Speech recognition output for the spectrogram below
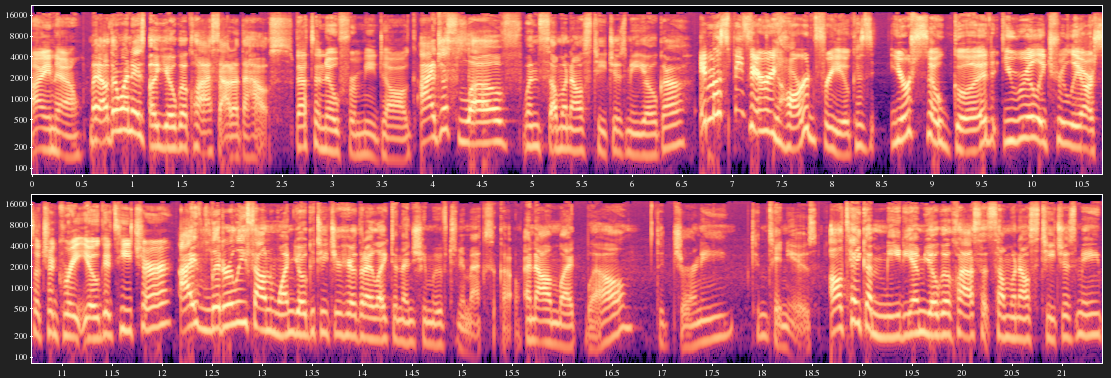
I know. My other one is a yoga class out of the house. That's a no for me, dog. I just love when someone else teaches me yoga. It must be very hard for you because you're so good. You really, truly are such a great yoga teacher. I literally found one yoga teacher here that I liked, and then she moved to New Mexico. And now I'm like, well, the journey continues. I'll take a medium yoga class that someone else teaches me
